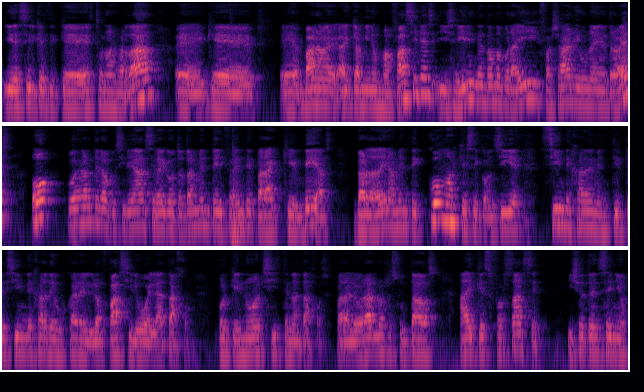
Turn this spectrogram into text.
y decir que, que esto no es verdad, eh, que eh, van a hay caminos más fáciles y seguir intentando por ahí, fallar una y otra vez. O puedes darte la posibilidad de hacer algo totalmente diferente para que veas verdaderamente cómo es que se consigue sin dejar de mentirte, sin dejar de buscar lo fácil o el atajo, porque no existen atajos. Para lograr los resultados hay que esforzarse y yo te enseño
